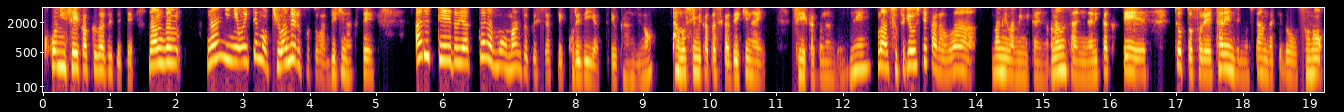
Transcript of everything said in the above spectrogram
ここに性格が出てて、何でも、何においても極めることができなくて、ある程度やったらもう満足しちゃって、これでいいやっていう感じの楽しみ方しかできない性格なんだよね。まあ卒業してからは、マミマミみたいなアナウンサーになりたくて、ちょっとそれチャレンジもしたんだけど、その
